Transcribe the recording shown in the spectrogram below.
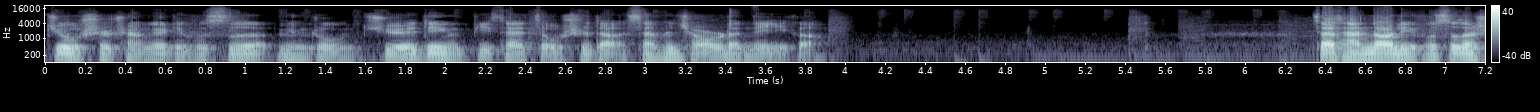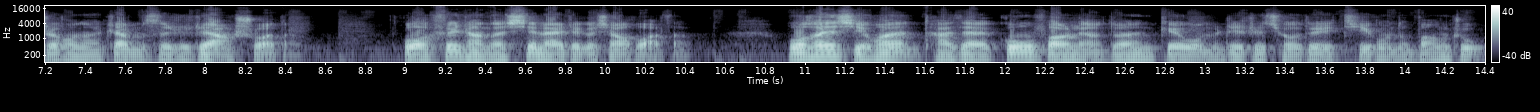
就是传给里弗斯命中决定比赛走势的三分球的那一个。在谈到里弗斯的时候呢，詹姆斯是这样说的：“我非常的信赖这个小伙子，我很喜欢他在攻防两端给我们这支球队提供的帮助。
